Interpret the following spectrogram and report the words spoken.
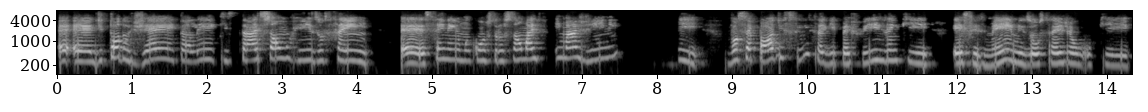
é, é, de todo jeito ali, que traz só um riso sem, é, sem nenhuma construção, mas imagine que você pode sim seguir perfis em que esses memes, ou seja, o que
